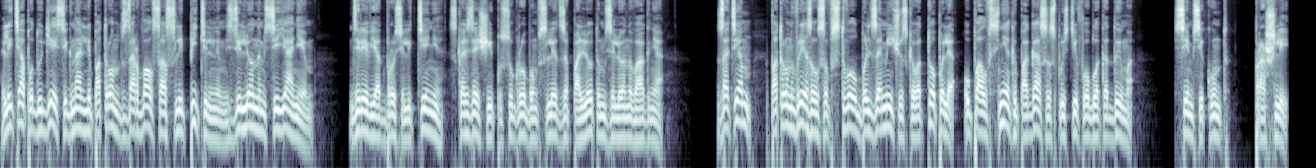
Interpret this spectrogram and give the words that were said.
летя по дуге, сигнальный патрон взорвался ослепительным зеленым сиянием. Деревья отбросили тени, скользящие по сугробам вслед за полетом зеленого огня. Затем патрон врезался в ствол бальзамического тополя, упал в снег и погас, испустив облако дыма. Семь секунд прошли.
